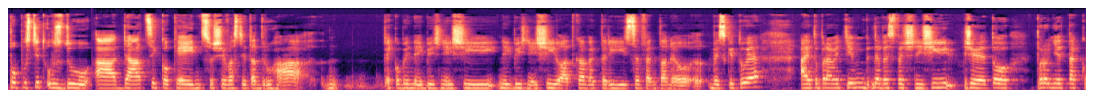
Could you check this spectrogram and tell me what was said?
popustit úzdu a dát si kokain, což je vlastně ta druhá jakoby nejběžnější, nejběžnější látka, ve který se fentanyl vyskytuje a je to právě tím nebezpečnější, že je to pro ně tak,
